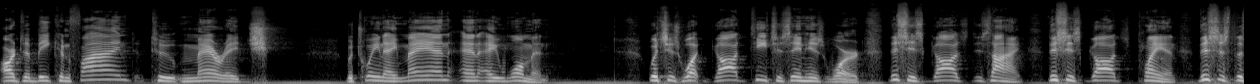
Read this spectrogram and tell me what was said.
are to be confined to marriage between a man and a woman which is what God teaches in His Word. This is God's design. This is God's plan. This is the,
